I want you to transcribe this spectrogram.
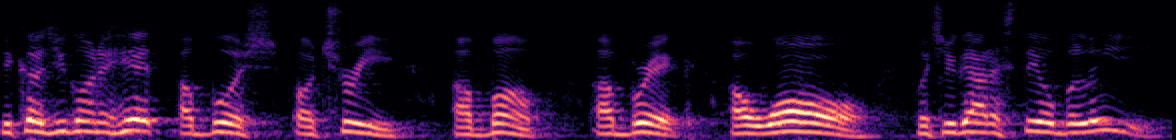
because you're going to hit a bush, a tree, a bump, a brick, a wall, but you got to still believe.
